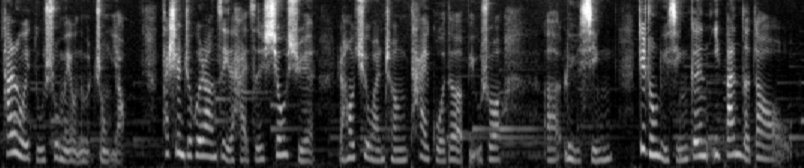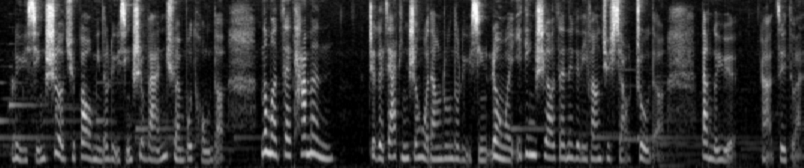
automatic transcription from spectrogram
他认为读书没有那么重要，他甚至会让自己的孩子休学，然后去完成泰国的，比如说，呃，旅行。这种旅行跟一般的到。旅行社去报名的旅行是完全不同的。那么在他们这个家庭生活当中的旅行，认为一定是要在那个地方去小住的，半个月啊最短，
